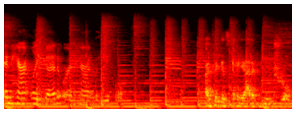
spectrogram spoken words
inherently good or inherently evil? I think it's chaotic neutral.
